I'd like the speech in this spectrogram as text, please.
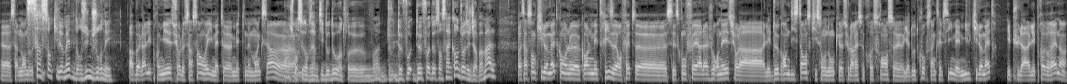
Ça demande aussi. 500 km dans une journée. Ah bah là, les premiers sur le 500, ouais, ils mettent, euh, mettent même moins que ça. euh, Ah, je pensais qu'on faisait un petit dodo entre euh, voilà, deux, fois, deux fois 250, tu vois, c'est déjà pas mal. Pas 500 km quand on le quand on le maîtrise. En fait, euh, c'est ce qu'on fait à la journée sur la les deux grandes distances qui sont donc euh, sur la Race Cross France. euh, Il y a d'autres courses hein, que celle-ci, mais 1000 km. Et puis la l'épreuve Rennes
